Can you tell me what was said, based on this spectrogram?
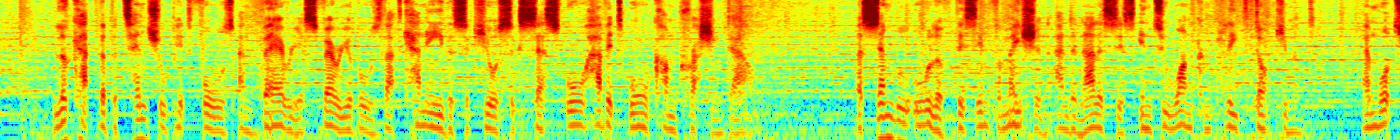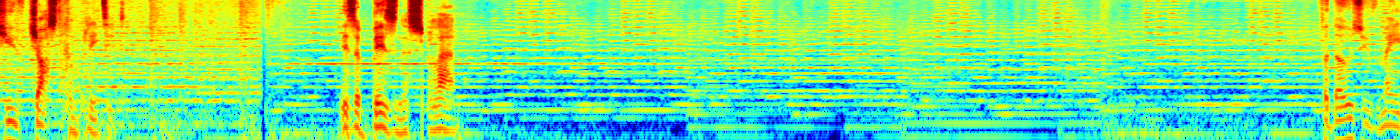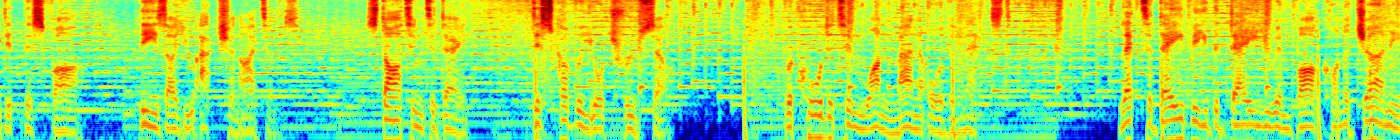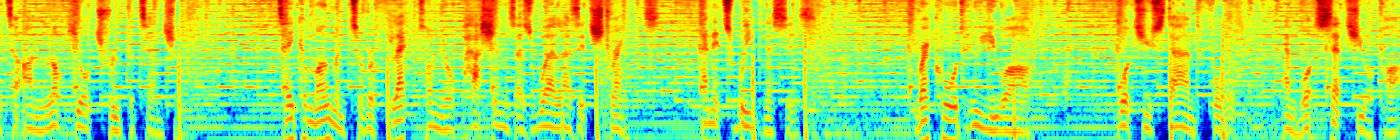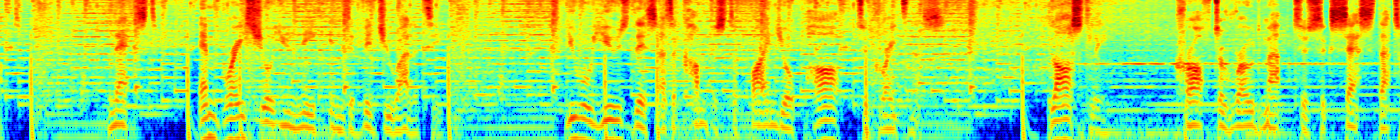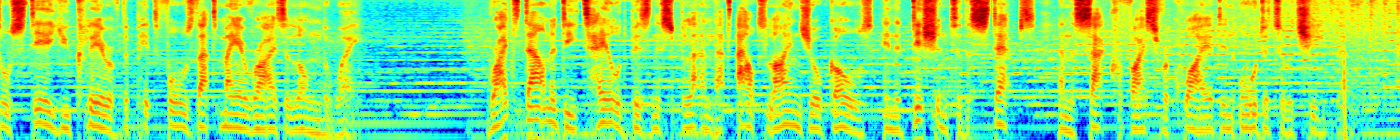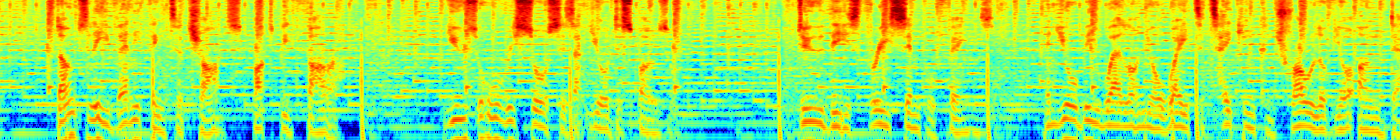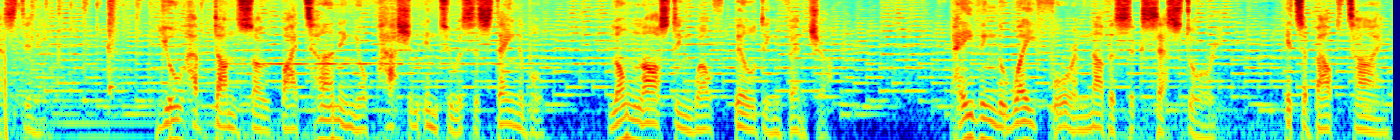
Look at the potential pitfalls and various variables that can either secure success or have it all come crashing down. Assemble all of this information and analysis into one complete document, and what you've just completed is a business plan. For those who've made it this far, these are your action items. Starting today, discover your true self. Record it in one manner or the next. Let today be the day you embark on a journey to unlock your true potential. Take a moment to reflect on your passions as well as its strengths and its weaknesses. Record who you are, what you stand for, and what sets you apart. Next, Embrace your unique individuality. You will use this as a compass to find your path to greatness. Lastly, craft a roadmap to success that will steer you clear of the pitfalls that may arise along the way. Write down a detailed business plan that outlines your goals in addition to the steps and the sacrifice required in order to achieve them. Don't leave anything to chance, but be thorough. Use all resources at your disposal. Do these three simple things, and you'll be well on your way to taking control of your own destiny. You'll have done so by turning your passion into a sustainable, long-lasting wealth-building venture. Paving the way for another success story. It's about time.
